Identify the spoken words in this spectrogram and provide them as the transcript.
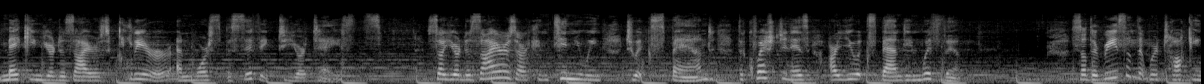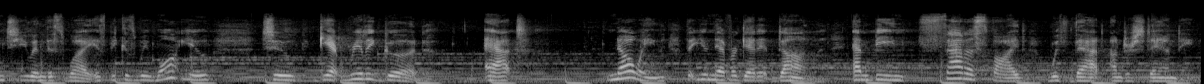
making your desires clearer and more specific to your tastes so your desires are continuing to expand. The question is are you expanding with them? So the reason that we're talking to you in this way is because we want you to get really good at knowing that you never get it done and being satisfied with that understanding.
